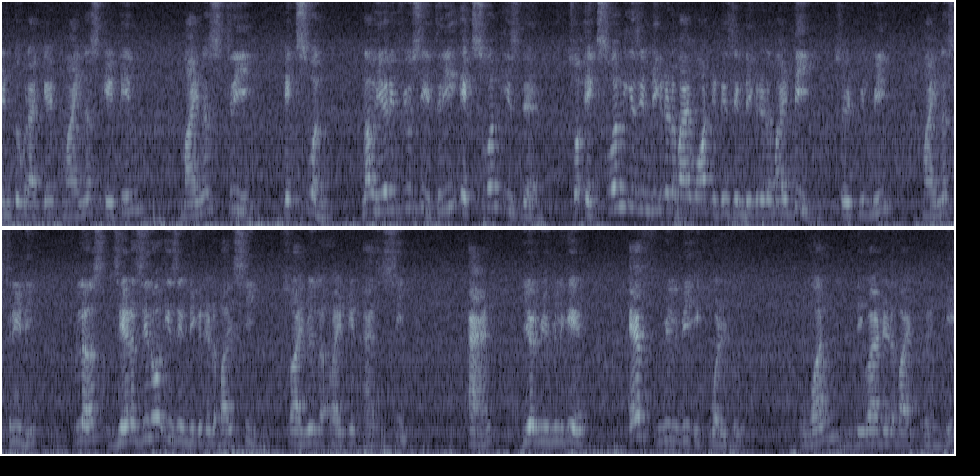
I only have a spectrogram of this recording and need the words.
into bracket minus 18 minus 3 x1 now here if you see 3 x1 is there so x1 is indicated by what? It is indicated by d. So it will be minus 3d plus z0 is indicated by c. So i will write it as c. And here we will get f will be equal to 1 divided by 20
